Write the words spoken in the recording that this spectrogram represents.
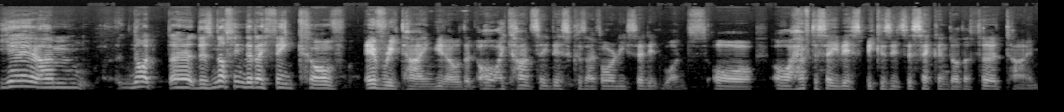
？Yeah, um, not uh, there's nothing that I think of every time, you know, that oh I can't say this because I've already said it once, or oh I have to say this because it's the second or the third time.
